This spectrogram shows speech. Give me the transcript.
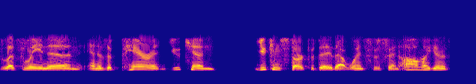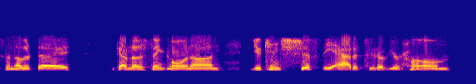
let's lean in. And as a parent, you can you can start the day that way instead of saying, "Oh my goodness, another day, got another thing going on." You can shift the attitude of your home,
